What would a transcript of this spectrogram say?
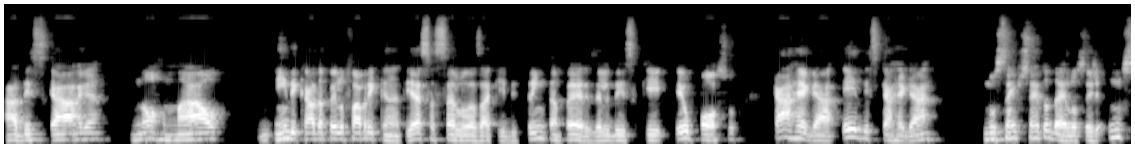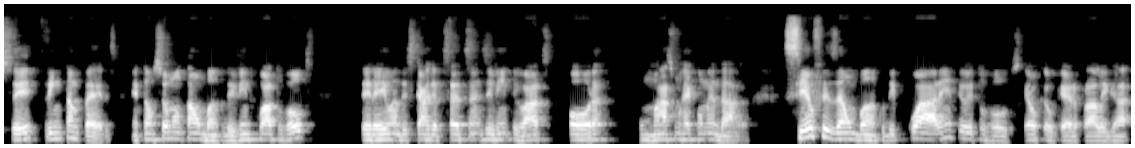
a descarga normal indicada pelo fabricante. E essas células aqui de 30 amperes, ele diz que eu posso carregar e descarregar no 100% dela, ou seja, um C 30 amperes. Então, se eu montar um banco de 24 volts, terei uma descarga de 720 watts hora, o máximo recomendável. Se eu fizer um banco de 48 volts, que é o que eu quero para ligar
